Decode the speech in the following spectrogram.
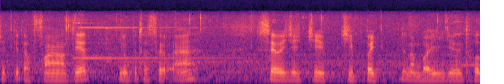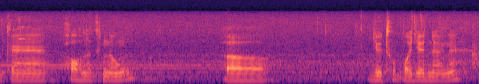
ចុចពាក្យថា file ទៀតយកពាក្យថា save as save ជាជា JPEG ដើម្បីយើងធ្វើការផុសនៅក្នុងអឺ YouTube របស់យើងហ្នឹងណា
